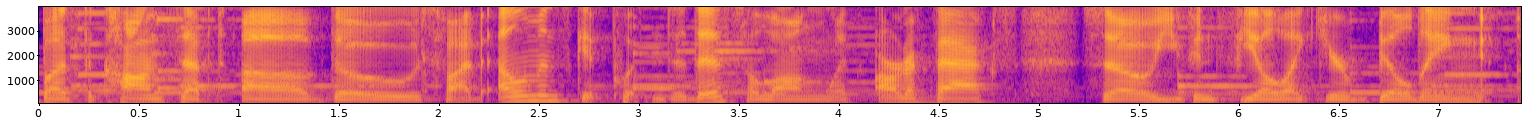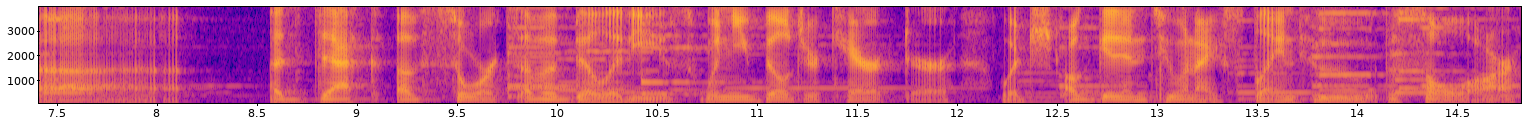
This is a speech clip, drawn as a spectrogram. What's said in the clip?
But the concept of those five elements get put into this along with artifacts, so you can feel like you're building. Uh, a deck of sorts of abilities when you build your character, which I'll get into when I explain who the Soul are.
